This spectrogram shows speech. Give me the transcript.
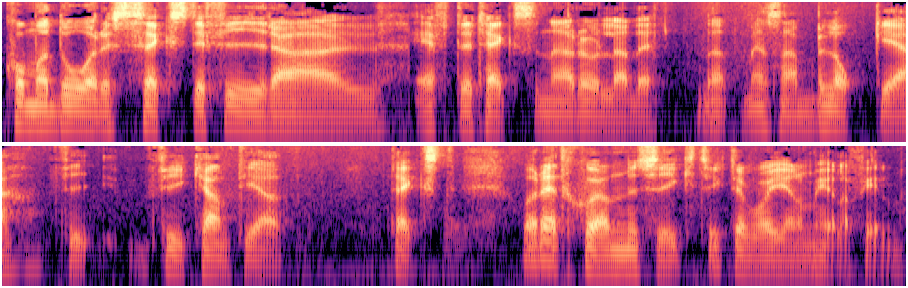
Commodore 64 eftertexterna rullade. Med sådana här blockiga, fyrkantiga text. Och rätt skön musik tyckte jag var genom hela filmen.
